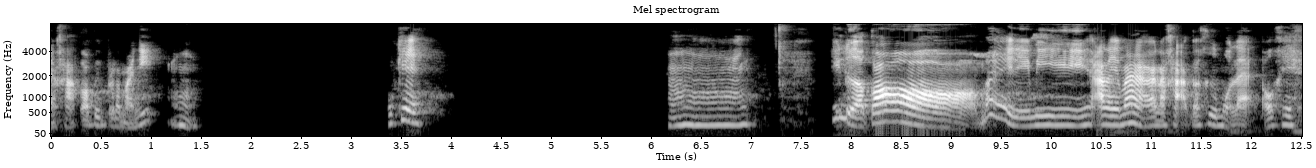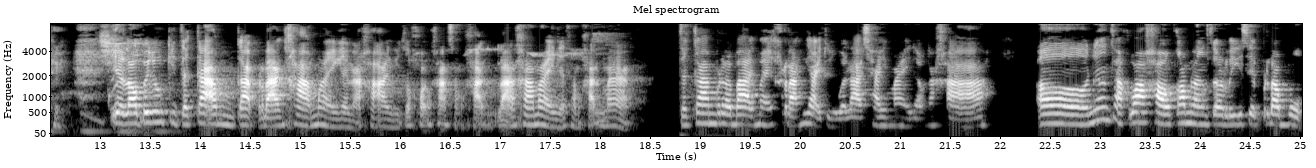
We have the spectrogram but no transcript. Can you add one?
นะคะ ก็เป็นประมาณนี้ อืมโอเค อืมที่เหลือก็ไม่มีอะไรมากนะคะ ก็คือหมดแหละ โอเค เดี๋ยวเราไปดูกิจกรรมกับร้านค้าใหม่กันนะคะ อันนี้ก็ค่อนข้างสำคัญ ร้านค้าใหม่เนี่ยสำคัญมากกิจกรรมระบายไม้ครั้งใหญ่ถึงเวลาใช้ไม้แล้วนะคะ เออเนื่องจากว่าเขากำลังจะรีเซ็ตระบบ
